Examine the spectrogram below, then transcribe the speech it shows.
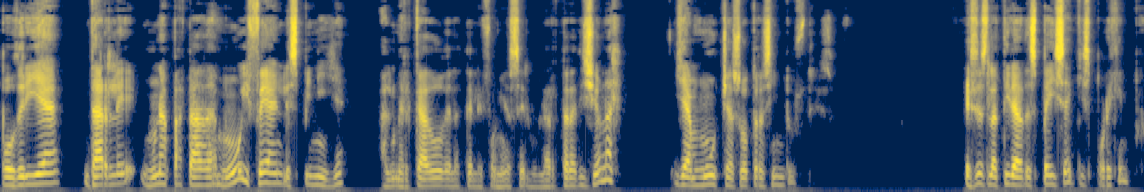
podría darle una patada muy fea en la espinilla al mercado de la telefonía celular tradicional y a muchas otras industrias. Esa es la tirada de SpaceX, por ejemplo.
